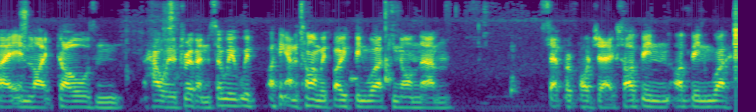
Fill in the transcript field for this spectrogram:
uh, in like goals and how we were driven. So we, we I think at the time we'd both been working on um, separate projects. I've been I've been work,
